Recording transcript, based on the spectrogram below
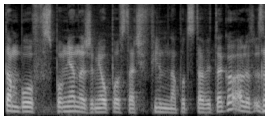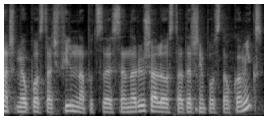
tam było wspomniane, że miał powstać film na podstawie tego, ale znaczy miał powstać film na podstawie scenariusza, ale ostatecznie powstał komiks.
